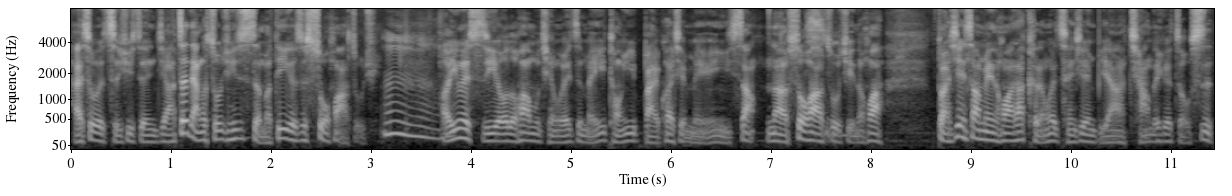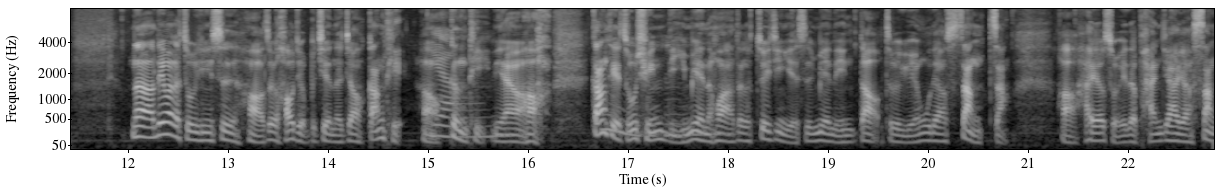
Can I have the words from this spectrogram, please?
还是会持续增加。这两个族群是什么？第一个是塑化族群，嗯，好，因为石油的话，目前为止每一桶一百块钱美元以上，那塑化族群的话。短线上面的话，它可能会呈现比较强的一个走势。那另外一个族群是，好，这个好久不见的叫钢铁，好，更体，你看哈，钢铁族群里面的话，这个最近也是面临到这个原物料上涨，好，还有所谓的盘价要上，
